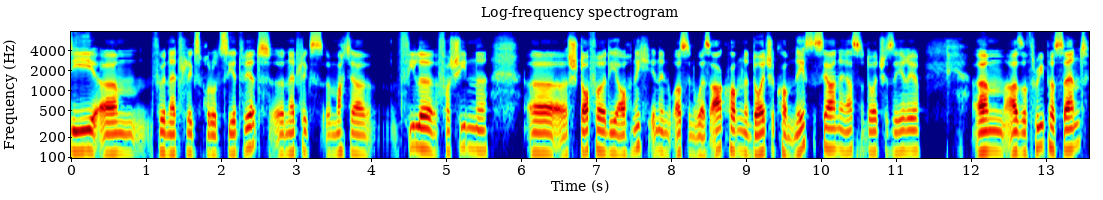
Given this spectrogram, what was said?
die ähm, für Netflix produziert wird. Äh, Netflix äh, macht ja viele verschiedene äh, Stoffe, die auch nicht in den, aus den USA kommen. Eine deutsche kommt nächstes Jahr, eine erste deutsche Serie. Ähm, also 3%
